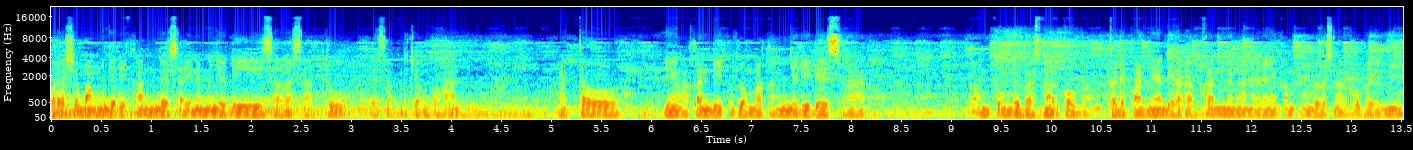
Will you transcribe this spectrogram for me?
Polres Subang menjadikan desa ini menjadi salah satu desa percontohan atau yang akan diikutlombakan menjadi desa kampung bebas narkoba. Ke depannya diharapkan dengan adanya kampung bebas narkoba ini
